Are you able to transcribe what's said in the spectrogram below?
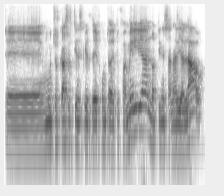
en muchos casos tienes que irte junto de tu familia, no tienes a nadie al lado.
